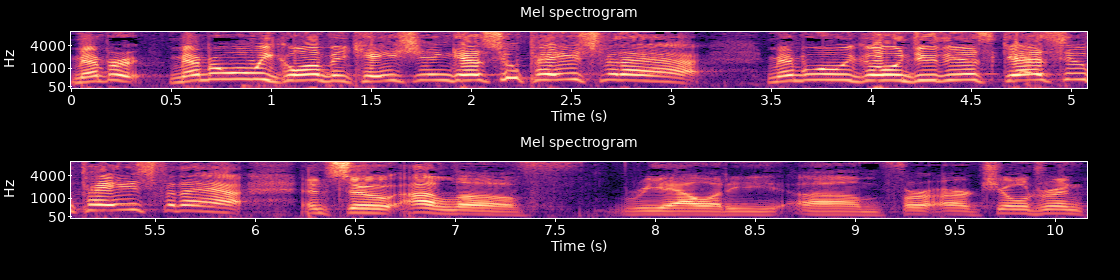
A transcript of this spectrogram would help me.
Remember, remember when we go on vacation? Guess who pays for that? Remember when we go and do this? Guess who pays for that? And so I love reality um, for our children,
